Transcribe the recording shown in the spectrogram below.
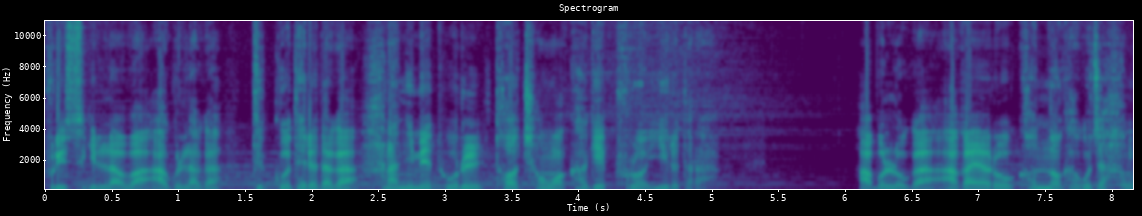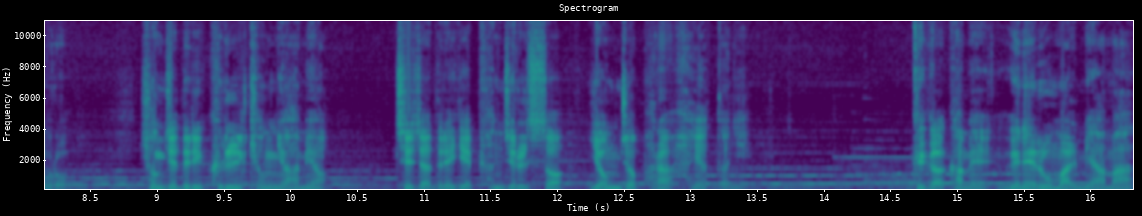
브리스길라와 아굴라가 듣고 데려다가 하나님의 도를 더 정확하게 풀어 이르더라. 아볼로가 아가야로 건너가고자 하므로 형제들이 그를 격려하며 제자들에게 편지를 써 영접하라 하였더니 그가 감에 은혜로 말미암아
